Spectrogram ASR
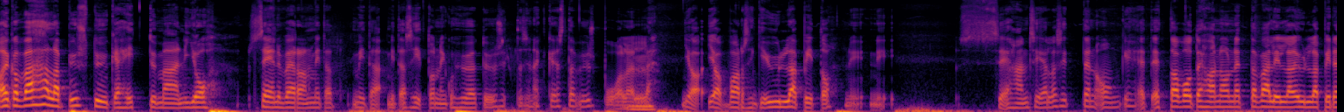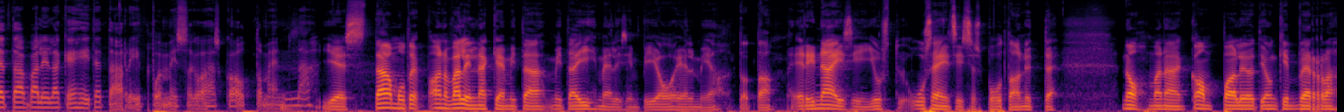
aika vähällä pystyy kehittymään jo sen verran, mitä, mitä, mitä siitä on niinku hyötyä sitten sinne kestävyyspuolelle. Mm. Ja, ja varsinkin ylläpito, niin, niin sehän siellä sitten onkin. Et, et tavoitehan on, että välillä ylläpidetään, välillä kehitetään, riippuen missä vaiheessa kautta mennään. Yes. Tämä on muuten aina välillä näkee mitä, mitä ihmeellisimpiä ohjelmia tota, erinäisiin, just usein siis jos puhutaan nyt, no mä näen kamppailijoita jonkin verran,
